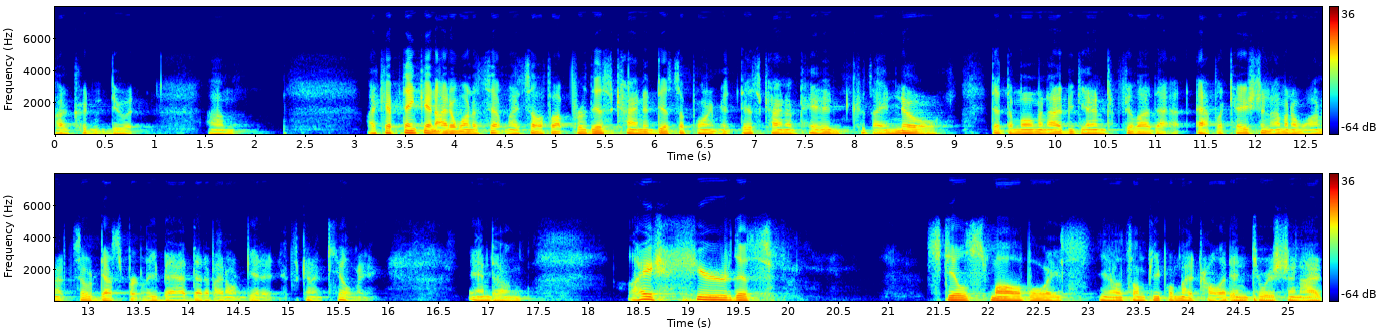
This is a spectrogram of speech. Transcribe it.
I couldn't do it. Um, I kept thinking I don't want to set myself up for this kind of disappointment, this kind of pain, because I know that the moment I began to fill out that application, I'm going to want it so desperately bad that if I don't get it, it's going to kill me. And um, I hear this still small voice. You know, some people might call it intuition. I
